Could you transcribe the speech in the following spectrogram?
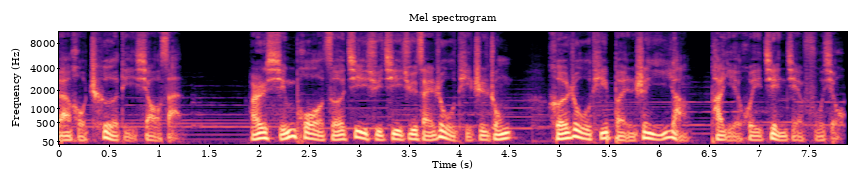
然后彻底消散；而形魄则继续寄居在肉体之中，和肉体本身一样，它也会渐渐腐朽。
